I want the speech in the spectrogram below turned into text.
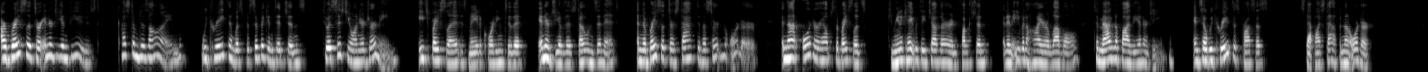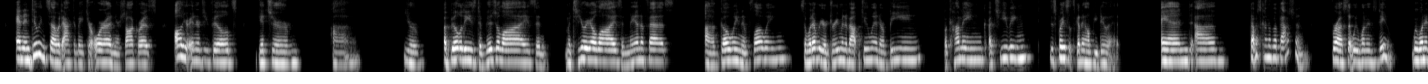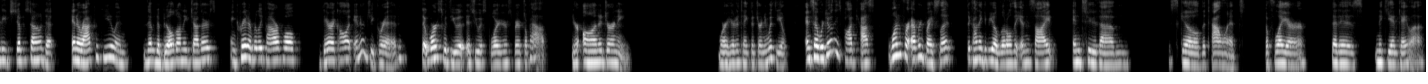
Our bracelets are energy infused, custom designed. We create them with specific intentions to assist you on your journey. Each bracelet is made according to the energy of the stones in it, and the bracelets are stacked in a certain order. And that order helps the bracelets communicate with each other and function at an even higher level to magnify the energy. And so we create this process step by step in that order. And in doing so, it activates your aura and your chakras, all your energy fields, get your uh, your abilities to visualize and materialize and manifest, uh, going and flowing. So whatever you're dreaming about doing or being, becoming, achieving, this bracelet's going to help you do it. And um, that was kind of a passion for us that we wanted to do. We wanted each gemstone to interact with you and them to build on each other's and create a really powerful, dare I call it, energy grid that works with you as you explore your spiritual path. You're on a journey. We're here to take the journey with you. And so we're doing these podcasts, one for every bracelet to kind of give you a little the insight into the, um, the skill, the talent, the flair that is Nikki and Kayla.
